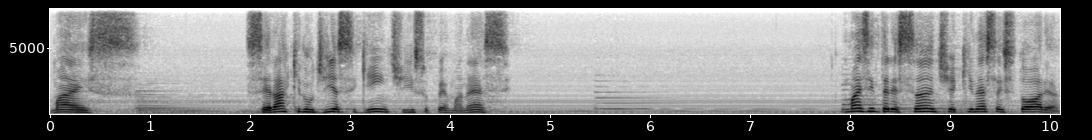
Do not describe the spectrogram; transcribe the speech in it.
Mas será que no dia seguinte isso permanece? O mais interessante é que nessa história,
